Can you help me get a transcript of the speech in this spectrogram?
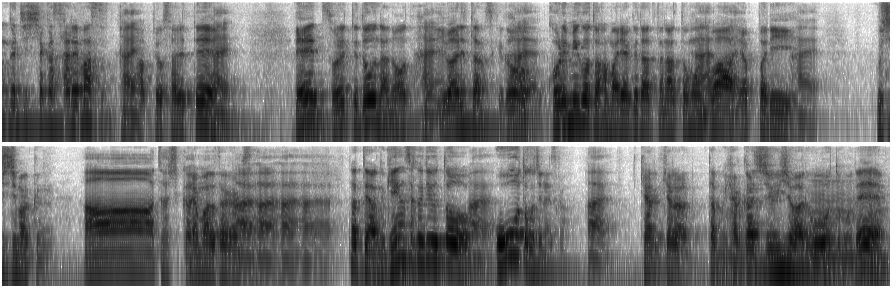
い。漫画実写化されますってはい発表されて、はいえそれってどうなの？ってはい言われてたんですけど、はい。これ見事ハマり役だったなと思うのは、はい。はい。やっぱり、はい。牛島君。あー確かに。山田孝之さん。はいはだってあの原作で言うと、はい。大男じゃないですか。いはい。はいキャラキャラ多分180以上ある大男で、うん。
